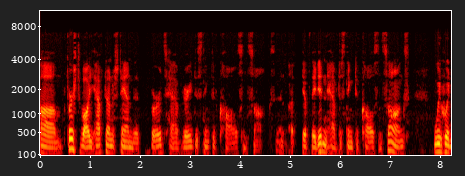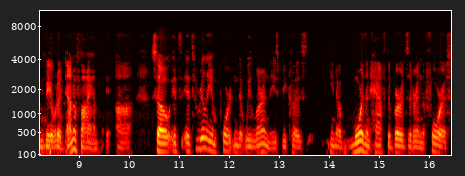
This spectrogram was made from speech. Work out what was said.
um, first of all, you have to understand that birds have very distinctive calls and songs. And uh, if they didn't have distinctive calls and songs, we wouldn't be able to identify them. Uh, so it's it's really important that we learn these because you know more than half the birds that are in the forest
